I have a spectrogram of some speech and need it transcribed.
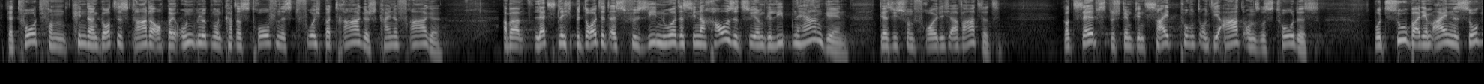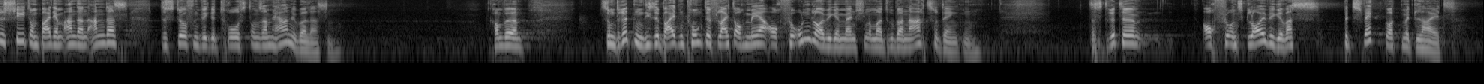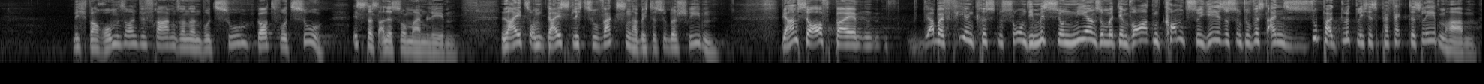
Der Tod von Kindern Gottes, gerade auch bei Unglücken und Katastrophen, ist furchtbar tragisch, keine Frage. Aber letztlich bedeutet es für sie nur, dass sie nach Hause zu ihrem geliebten Herrn gehen, der sie schon freudig erwartet. Gott selbst bestimmt den Zeitpunkt und die Art unseres Todes. Wozu bei dem einen es so geschieht und bei dem anderen anders, das dürfen wir getrost unserem Herrn überlassen. Kommen wir zum Dritten, diese beiden Punkte vielleicht auch mehr auch für ungläubige Menschen, um mal drüber nachzudenken. Das Dritte, auch für uns Gläubige, was bezweckt Gott mit Leid? Nicht warum sollen wir fragen, sondern wozu? Gott, wozu ist das alles so in meinem Leben? Leid, um geistlich zu wachsen, habe ich das überschrieben. Wir haben es ja oft bei ja, bei vielen Christen schon, die missionieren so mit den Worten, komm zu Jesus und du wirst ein super glückliches, perfektes Leben haben.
